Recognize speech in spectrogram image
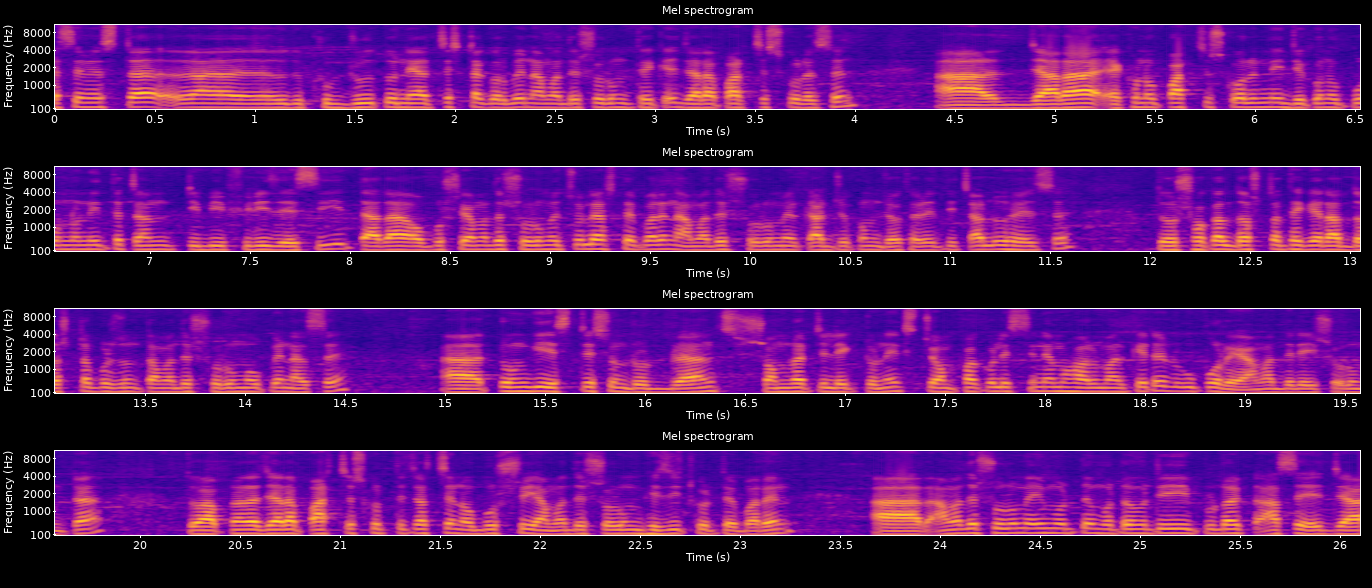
এস এম এসটা খুব দ্রুত নেওয়ার চেষ্টা করবেন আমাদের শোরুম থেকে। যারা পারচেস করেছেন আর যারা এখনও পারচেস করেননি যে কোনো পণ্য নিতে চান টিভি ফ্রিজ এসি তারা অবশ্যই আমাদের শোরুমে চলে আসতে পারেন। আমাদের শোরুমের কার্যক্রম যথারীতি চালু হয়েছে। তো সকাল দশটা থেকে রাত দশটা পর্যন্ত আমাদের শোরুম ওপেন আছে। Tongi station road branch, Samrat electronics Champakali cinema hall মার্কেটের উপরে আমাদের এই শোরুমটা তো আপনারা যারা পারচেস করতে চাচ্ছেন, অবশ্যই আমাদের শোরুম ভিজিট করতে পারেন। আর আমাদের শোরুমে এই মুহূর্তে মোটামুটি প্রোডাক্ট আছে যা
